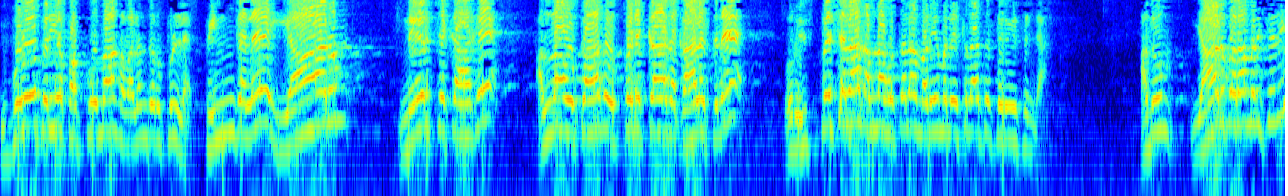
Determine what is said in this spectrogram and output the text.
இவ்வளவு பெரிய பக்குவமாக வளர்ந்த ஒரு புள்ள. பெண்களை யாரும் நேர்ச்சக்காக அல்லாவுக்காக ஒப்படைக்காத காலத்துல ஒரு ஸ்பெஷலாக அல்லாஹு மரியம் அலி இஸ்லாத்தை தெரிவு செஞ்சான் அதுவும் யாரு பராமரிச்சது?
